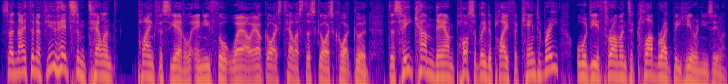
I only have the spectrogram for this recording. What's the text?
So, Nathan, if you had some talent playing for Seattle and you thought, wow, our guys tell us this guy's quite good, does he come down possibly to play for Canterbury, or do you throw him into club rugby here in New Zealand?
